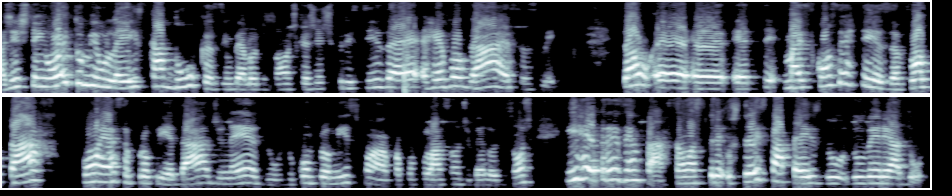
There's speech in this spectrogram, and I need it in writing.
A gente tem 8 mil leis caducas em Belo Horizonte, que a gente precisa é revogar essas leis. Então, é, é, é, mas com certeza, votar com essa propriedade, né, do, do compromisso com a, com a, população de Belo Horizonte e representar, são os três papéis do, do vereador.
